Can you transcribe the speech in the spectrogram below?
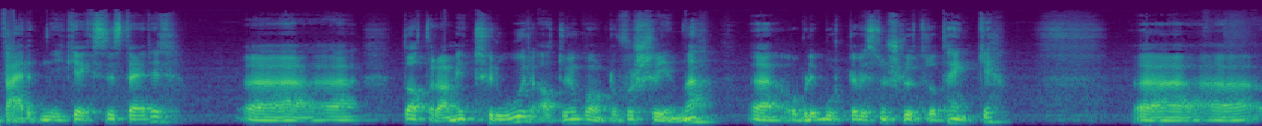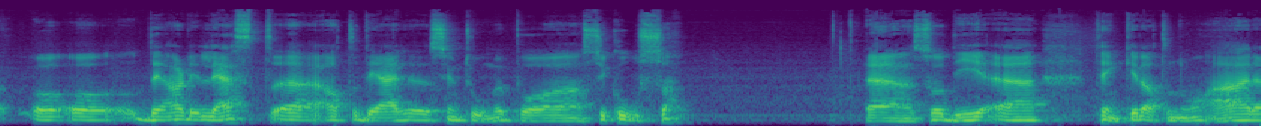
verden ikke eksisterer. Dattera mi tror at hun kommer til å forsvinne og bli borte hvis hun slutter å tenke. Eh, og, det har de lest eh, at det er symptomer på psykose. Eh, så de tenker at nå er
